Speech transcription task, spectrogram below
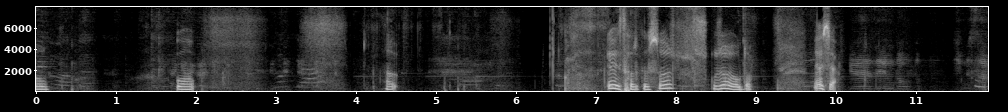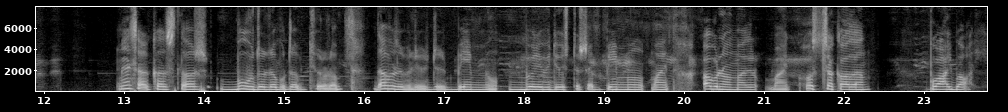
Hop. Ha. Evet arkadaşlar güzel oldu. Neyse. Neyse arkadaşlar bu videoda burada bitiriyorum. Daha fazla böyle video beğenmeyi, böyle video istersen beğenmeyi unutmayın. Abone olmayı unutmayın. Hoşçakalın. Bye bye.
